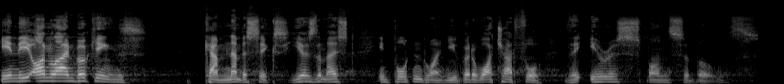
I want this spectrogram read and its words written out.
in the online bookings. Come, number six. Here's the most important one you've got to watch out for the irresponsibles.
